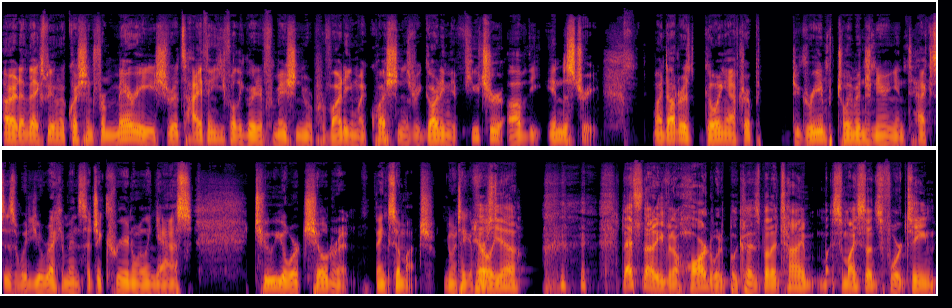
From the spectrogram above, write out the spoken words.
all right, up next, we have a question from Mary. She writes Hi, thank you for all the great information you are providing. My question is regarding the future of the industry. My daughter is going after a degree in petroleum engineering in Texas. Would you recommend such a career in oil and gas to your children? Thanks so much. You want to take it Hell first? yeah. That's not even a hard one because by the time, so my son's 14,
